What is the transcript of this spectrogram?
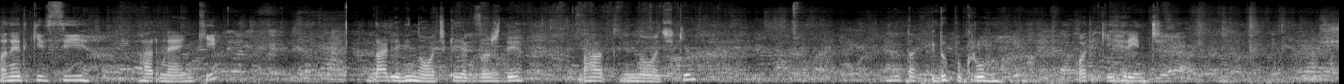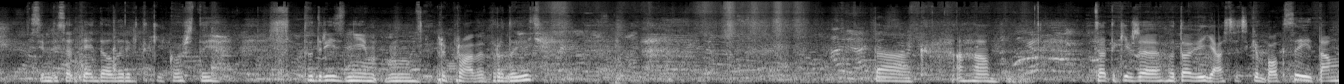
Вони такі всі гарненькі. Далі віночки, як завжди. Багато віночків. Ну так, піду по кругу. Отакий грінч. 75 доларів такий коштує. Тут різні м, приправи продають. Так, ага. Це такі вже готові ящички, бокси, і там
